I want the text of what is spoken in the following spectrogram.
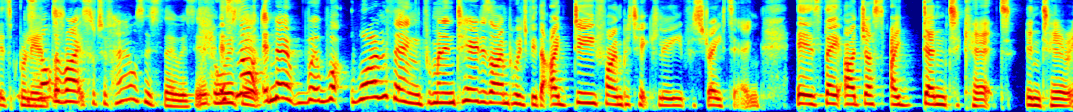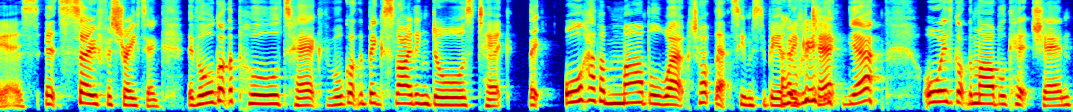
It's brilliant. It's not the right sort of houses, though, is it? Or it's is not. It? No. One thing from an interior design point of view that I do find particularly frustrating is they are just identikit interiors. It's so frustrating. They've all got the pool tick. They've all got the big sliding doors tick. They all have a marble worktop. That seems to be a oh, big really? tick. Yeah. Always got the marble kitchen.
